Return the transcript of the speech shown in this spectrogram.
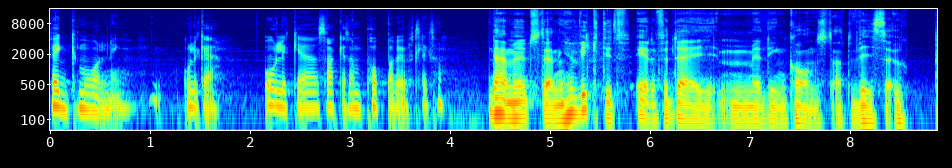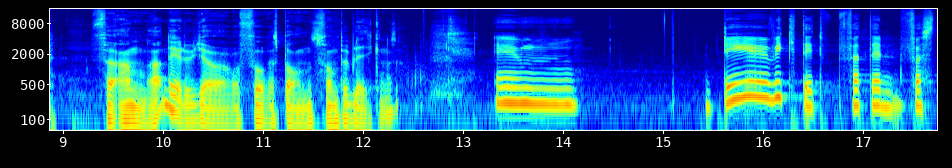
väggmålning. Olika, olika saker som poppar ut. Liksom. Det här med utställning, hur viktigt är det för dig med din konst att visa upp för andra det du gör och få respons från publiken? Och så? Um, det är viktigt för att det är först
